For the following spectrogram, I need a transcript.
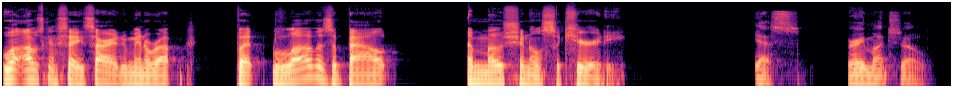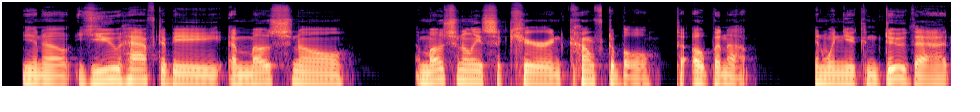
Well, I was going to say, sorry, I didn't mean to interrupt, but love is about emotional security. Yes, very much so. You know, you have to be emotional, emotionally secure and comfortable to open up. And when you can do that,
